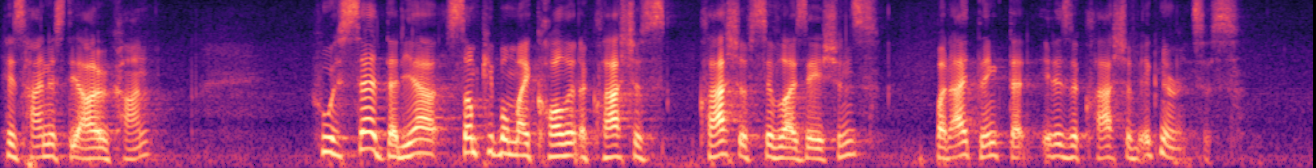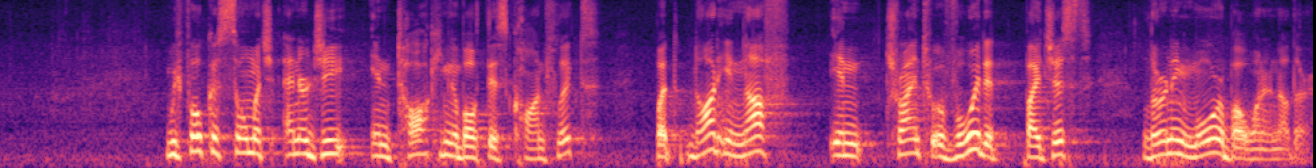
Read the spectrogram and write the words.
His Highness the Aga Khan, who has said that, yeah, some people might call it a clash of, clash of civilizations, but I think that it is a clash of ignorances. We focus so much energy in talking about this conflict, but not enough in trying to avoid it by just learning more about one another,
